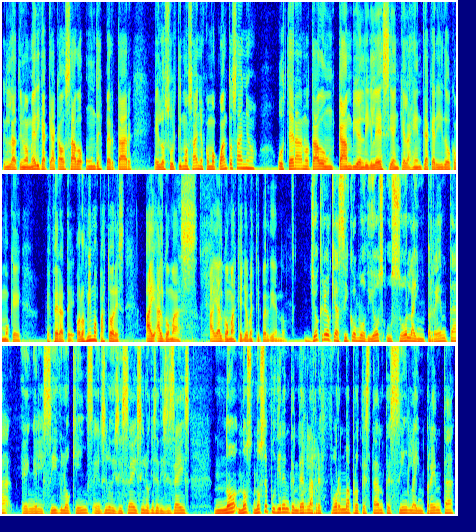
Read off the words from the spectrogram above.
en, Latinoamérica que ha causado un despertar en los últimos años. ¿Como cuántos años usted ha notado un cambio en la iglesia en que la gente ha querido como que espérate, o los mismos pastores, hay algo más, hay algo más que yo me estoy perdiendo. Yo creo que así como Dios usó la imprenta en el siglo XV, en el siglo XVI, siglo XV, XVI, no, no, no se pudiera entender la reforma protestante sin la imprenta.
